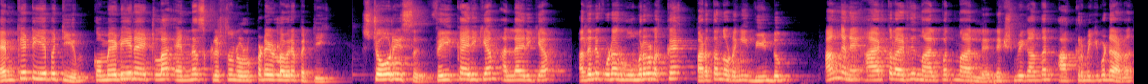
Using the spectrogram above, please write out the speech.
എം കെ ടിയെ പറ്റിയും കൊമേഡിയൻ ആയിട്ടുള്ള എൻ എസ് കൃഷ്ണൻ ഉൾപ്പെടെയുള്ളവരെ പറ്റി സ്റ്റോറീസ് ഫേക്ക് ആയിരിക്കാം അല്ലായിരിക്കാം. അതിന്റെ കൂടെ റൂമറുകളൊക്കെ പരത്താൻ തുടങ്ങി വീണ്ടും. അങ്ങനെ ആയിരത്തി തൊള്ളായിരത്തി നാൽപ്പത്തിനാലിൽ ലക്ഷ്മികാന്തൻ ആക്രമിക്കപ്പെട്ടാണ്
